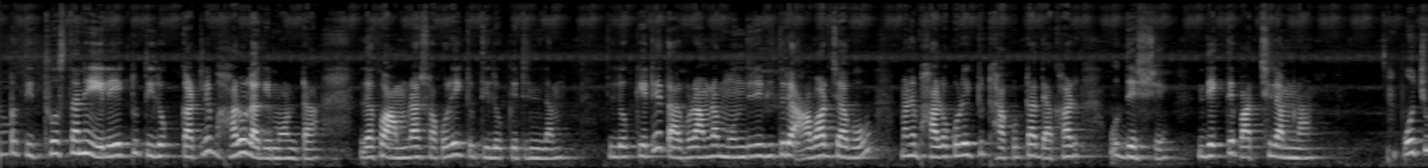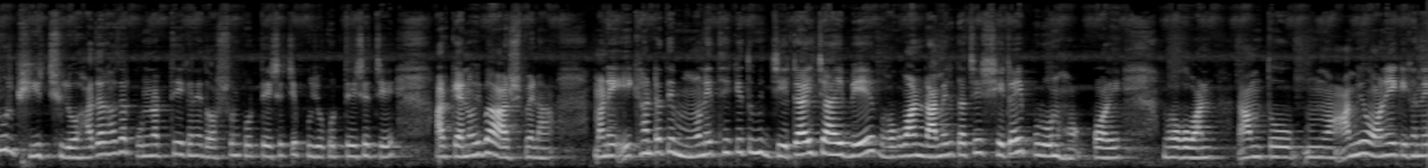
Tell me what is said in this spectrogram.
একটা তীর্থস্থানে এলে একটু তিলক কাটলে ভালো লাগে মনটা। দেখো, আমরা সকলেই একটু তিলক কেটে নিলাম। তিলক কেটে তারপর আমরা মন্দিরের ভিতরে আবার যাব মানে ভালো করে একটু ঠাকুরটা দেখার উদ্দেশ্যে। দেখতে পাচ্ছিলাম না। প্রচুর ভিড় ছিল, হাজার হাজার পুণ্যার্থী এখানে দর্শন করতে এসেছে, পুজো করতে এসেছে, আর কেনই বা আসবে না? মানে এখানটাতে মনে থেকে তুমি যেটাই চাইবে, ভগবান রামের কাছে সেটাই পূরণ করে। ভগবান রাম তো আমিও অনেক এখানে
